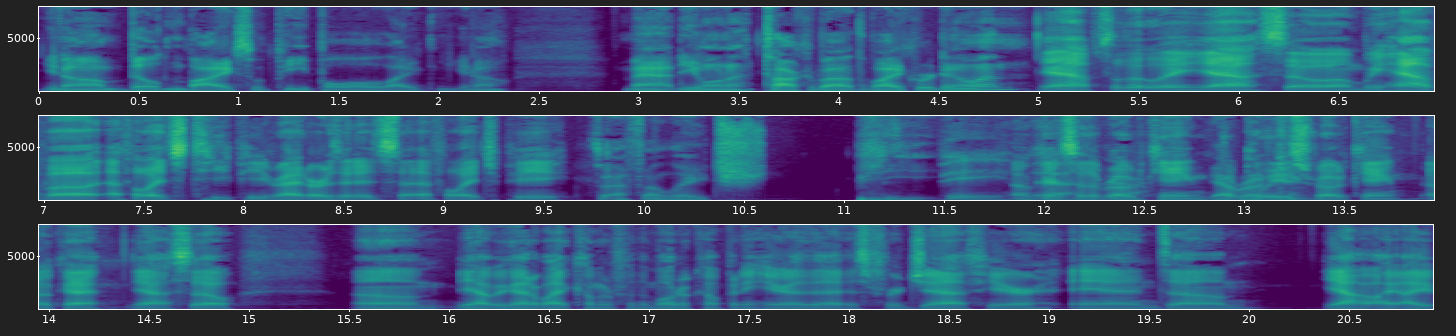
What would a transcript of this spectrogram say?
you know, I'm building bikes with people like you know. Matt, do you want to talk about the bike we're doing? Yeah, absolutely. Yeah. So um, we have a FLHTP, right? Or is it it's the FLHP? It's FLHP. P. Okay, yeah. so the Road King, Yeah, the Road police King. Road King. Okay, yeah. So, um, yeah, we got a bike coming from the motor company here that is for Jeff here, and um, yeah, I, I,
